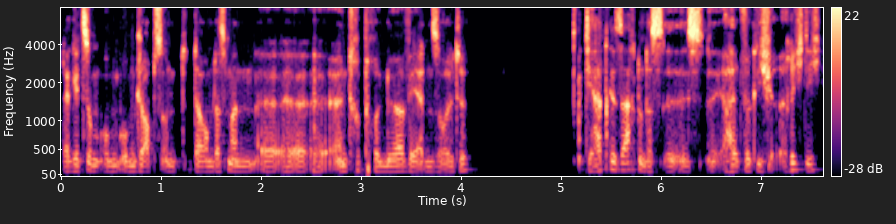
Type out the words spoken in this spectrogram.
da geht es um, um, um Jobs und darum, dass man äh, äh, Entrepreneur werden sollte. Die hat gesagt, und das ist halt wirklich richtig,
